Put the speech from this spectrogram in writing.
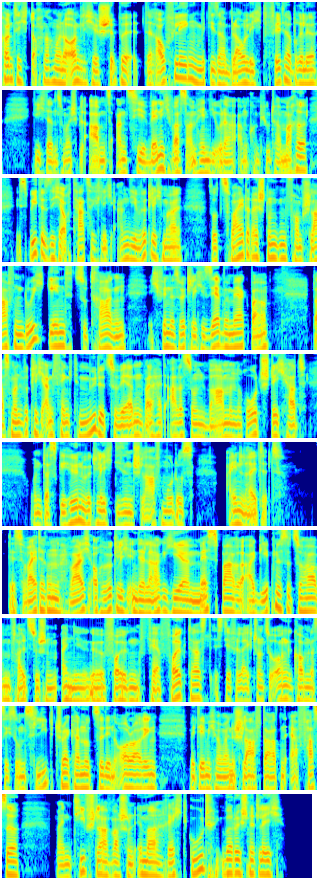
konnte ich doch noch mal eine ordentliche Schippe drauflegen mit dieser Blaulicht-Filterbrille, die ich dann zum Beispiel abends anziehe, wenn ich was am Handy oder am Computer mache. Es bietet sich auch tatsächlich an, die wirklich mal so zwei, drei Stunden vorm Schlafen durchgehend zu tragen. Ich finde es wirklich sehr bemerkbar dass man wirklich anfängt müde zu werden, weil halt alles so einen warmen Rotstich hat und das Gehirn wirklich diesen Schlafmodus einleitet. Des Weiteren war ich auch wirklich in der Lage, hier messbare Ergebnisse zu haben. Falls du schon einige Folgen verfolgt hast, ist dir vielleicht schon zu Ohren gekommen, dass ich so einen Sleep Tracker nutze, den Aura Ring, mit dem ich mal meine Schlafdaten erfasse. Mein Tiefschlaf war schon immer recht gut, überdurchschnittlich.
